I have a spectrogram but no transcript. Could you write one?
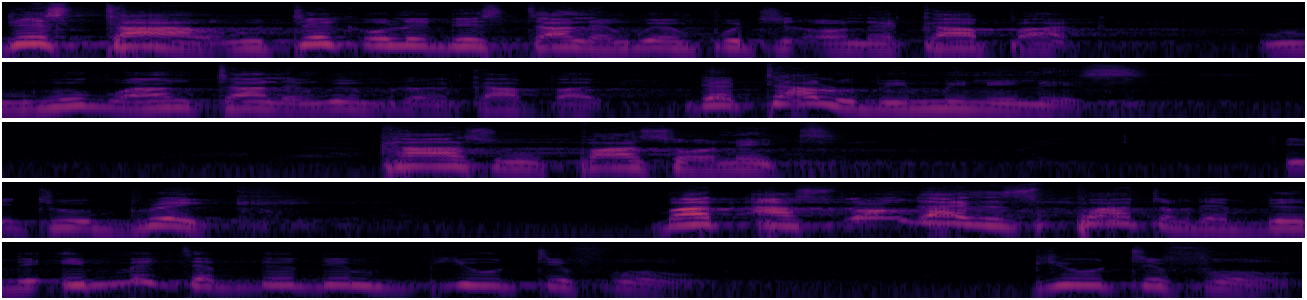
this tile, we take only this tile and go and put it on the car park. We move one tile and go and put it on the car park. The tile will be meaningless. Cars will pass on it. It will break. But as long as it's part of the building, it makes the building beautiful. Beautiful.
